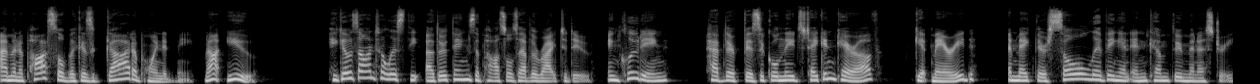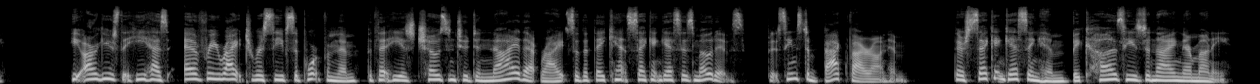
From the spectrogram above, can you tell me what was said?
I'm an apostle because God appointed me, not you. He goes on to list the other things apostles have the right to do, including have their physical needs taken care of, get married, and make their sole living and income through ministry. He argues that he has every right to receive support from them, but that he has chosen to deny that right so that they can't second guess his motives but it seems to backfire on him. They're second guessing him because he's denying their money.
